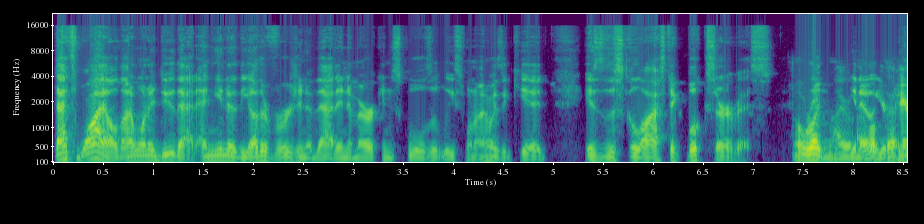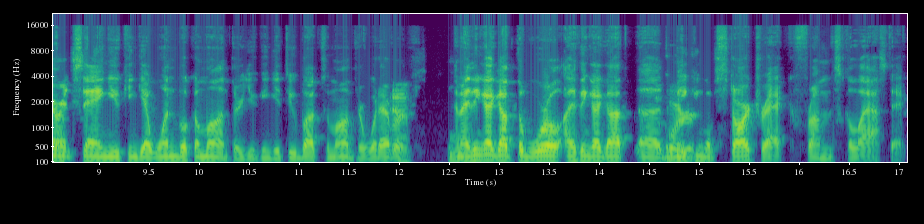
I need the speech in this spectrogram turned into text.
that's wild. I want to do that. And you know, the other version of that in American schools, at least when I was a kid, is the Scholastic Book Service. Oh, right. I, you know, your that, parents yeah. saying you can get one book a month, or you can get two bucks a month, or whatever. Yeah. And I think I got the world. I think I got uh, the making of Star Trek from Scholastic.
